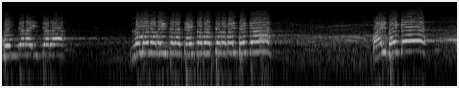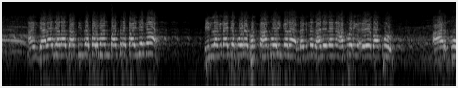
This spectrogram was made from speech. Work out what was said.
कोमट्याला विचारा लमाण्याला विचारा त्याचा बाप त्याला माहीत आहे का? माहीत आहे का? आणि ज्याला ज्याला जातीचं प्रमाणपत्र पाहिजे का? बिन लग्नाच्या पोरा फक्त हातवारी करा. लग्न झालेल्या ना हातवारी ए बापू. आर तू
